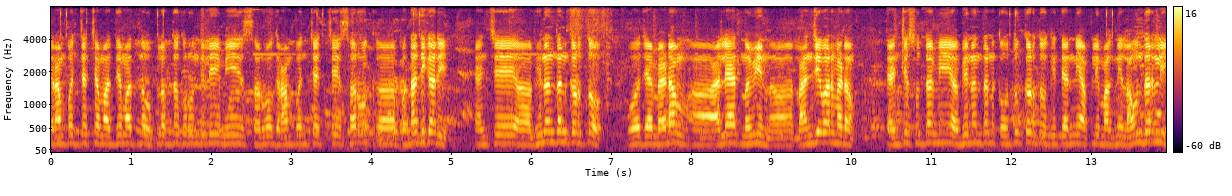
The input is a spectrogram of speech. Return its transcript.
ग्रामपंचायतच्या माध्यमातून उपलब्ध करून दिली. मी सर्व ग्रामपंचायतचे सर्व पदाधिकारी यांचे अभिनंदन करतो व ज्या मॅडम आल्या आहेत नवीन लांजेवार मॅडम त्यांचेसुद्धा मी अभिनंदन कौतुक करतो की त्यांनी आपली मागणी लावून धरली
